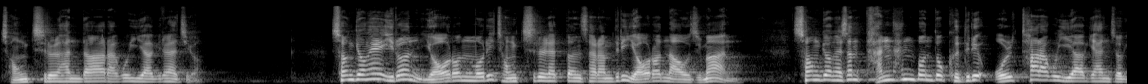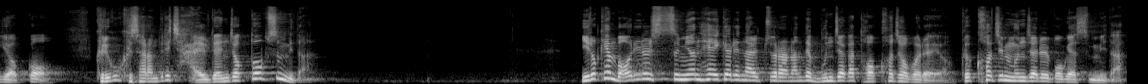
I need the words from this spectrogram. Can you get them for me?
정치를 한다 라고 이야기를 하지요. 성경에 이런 여론몰이 정치를 했던 사람들이 여러 나오지만 성경에선 단 한 번도 그들이 옳다라고 이야기한 적이 없고 그리고 그 사람들이 잘 된 적도 없습니다. 이렇게 머리를 쓰면 해결이 날 줄 알았는데 문제가 더 커져 버려요. 그 커진 문제를 보겠습니다.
